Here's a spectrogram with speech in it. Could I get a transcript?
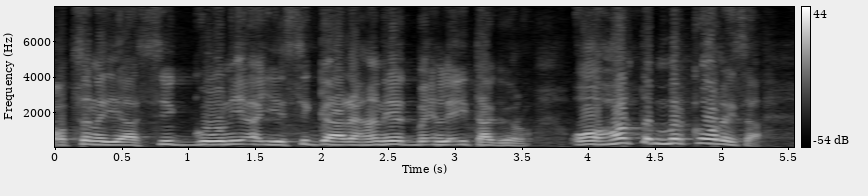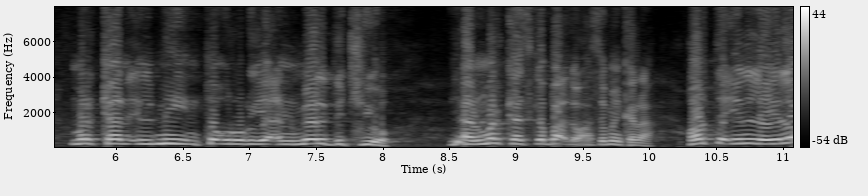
codsanayaa si gooni ah iyo si gaar ahaaneedba in la ii taageero. Oo horta marka horeysa markaan ilmihii inta ururiyo aan meel dejiyo yaan markaas ka bacdi waxaa samayn karaa. Horta in layla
